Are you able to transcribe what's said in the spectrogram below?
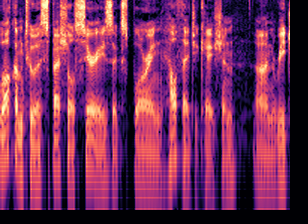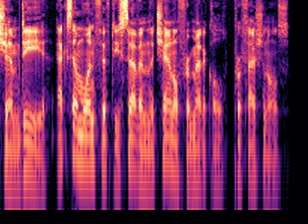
Welcome to a special series exploring health education on ReachMD, XM157, the channel for medical professionals.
